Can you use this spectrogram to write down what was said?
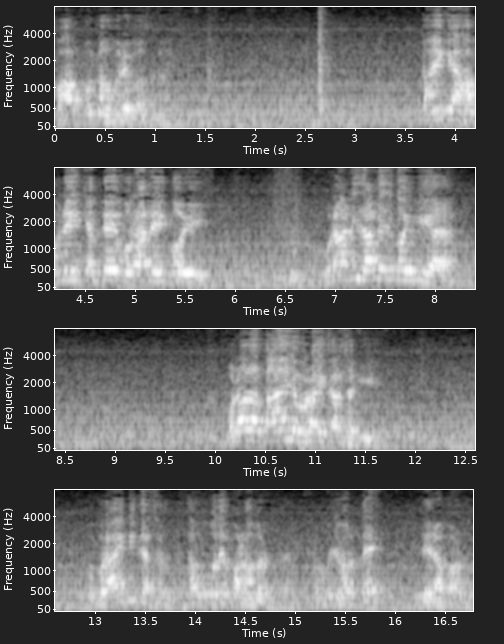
पाप पुनः हमारे बस नहीं काहे क्या हम नहीं चंगे बुरा नहीं कोई बुरा नहीं साढ़े से कोई भी है बुरा तो ताए जो बुराई कर सकी है तो बुराई नहीं कर सकता सब वो पाना वरतता है सब कुछ वरते तेरा पाना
